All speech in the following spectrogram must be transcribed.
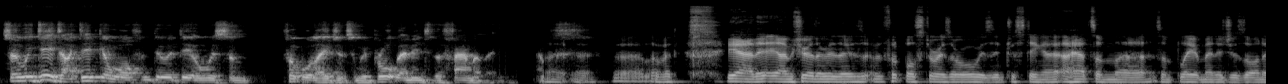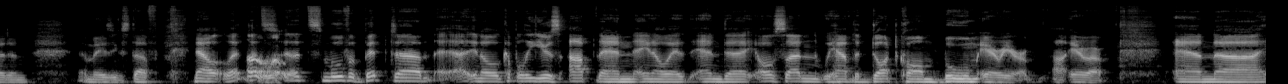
so we did. I did go off and do a deal with some football agents, and we brought them into the family. Uh, uh, I love it. Yeah, they, I'm sure there, there's football stories are always interesting. I, I had some uh, some player managers on it and amazing stuff. Now let, us oh, well. let's move a bit, um, uh, you know, a couple of years up. Then you know, and uh, all of a sudden we have the dot com boom area uh, era and uh,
